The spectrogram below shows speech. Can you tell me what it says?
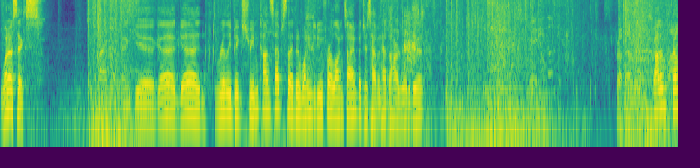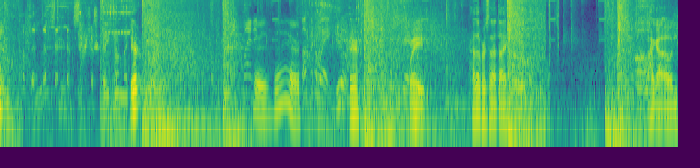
106. Thank you. Good, good. Really big stream concepts that I've been wanting to do for a long time, but just haven't had the hard way to do it. Bro, Got him. Go. Here. They're there. Up and away. There. Wait. How'd that person not die? I got owned.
